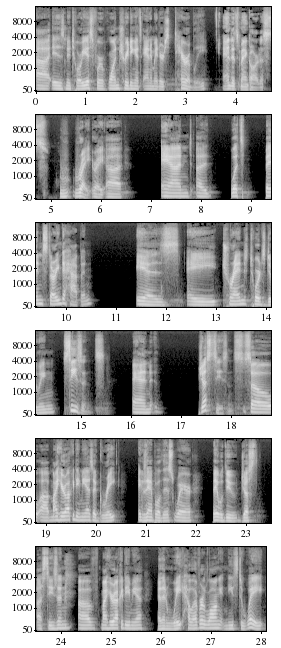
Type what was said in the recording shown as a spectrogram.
uh, is notorious for one treating its animators terribly. And it's manga artists. Right, right. Uh, and uh, what's been starting to happen is a trend towards doing seasons and just seasons. So, uh, My Hero Academia is a great example of this, where they will do just a season of My Hero Academia and then wait however long it needs to wait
